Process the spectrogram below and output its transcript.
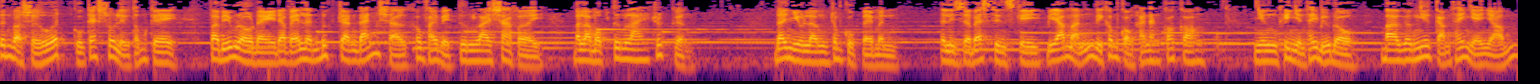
tin vào sự hữu ích của các số liệu thống kê, và biểu đồ này đã vẽ lên bức tranh đáng sợ không phải về tương lai xa vời, mà là một tương lai rất gần. Đã nhiều lần trong cuộc đời mình, Elizabeth Sinsky bị ám ảnh vì không còn khả năng có con. Nhưng khi nhìn thấy biểu đồ, bà gần như cảm thấy nhẹ nhõm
